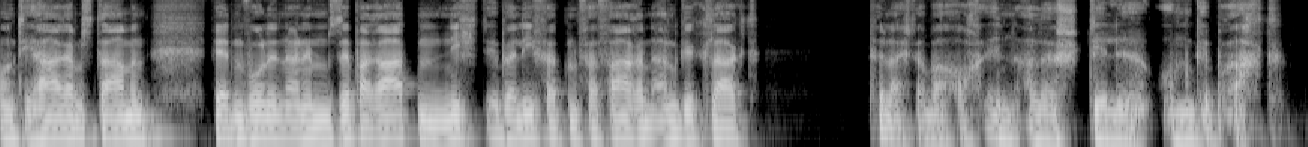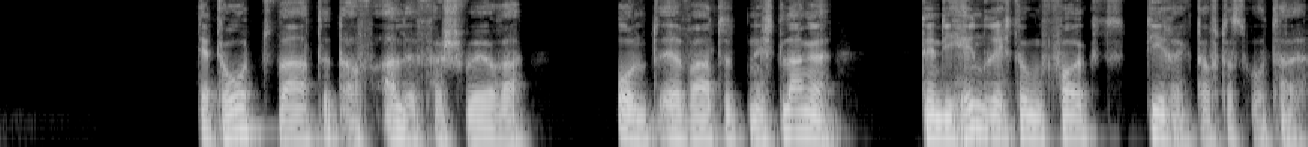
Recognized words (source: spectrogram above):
und die Haremsdamen werden wohl in einem separaten, nicht überlieferten Verfahren angeklagt, vielleicht aber auch in aller Stille umgebracht. Der Tod wartet auf alle Verschwörer, und er wartet nicht lange, denn die Hinrichtung folgt direkt auf das Urteil.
